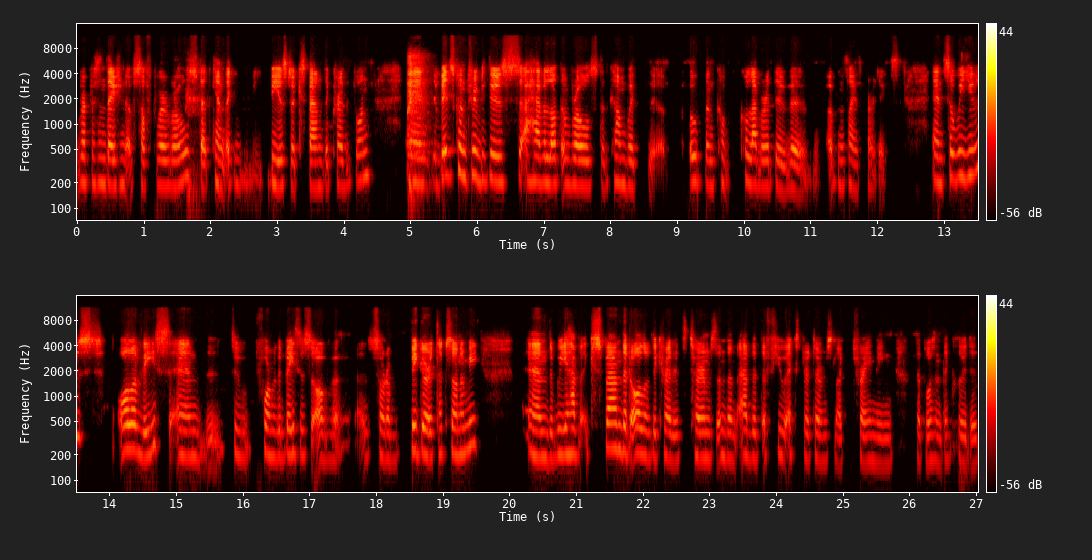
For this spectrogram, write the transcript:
representation of software roles that can be used to expand the credit one. And the BIDS contributors have a lot of roles that come with uh, open co collaborative uh, open science projects. And so we used all of these and uh, to form the basis of a, a sort of bigger taxonomy. And we have expanded all of the credits terms and then added a few extra terms like training that wasn't included.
